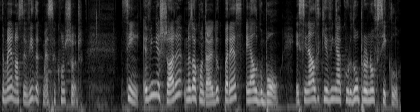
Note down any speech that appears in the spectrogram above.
também a nossa vida começa com o choro. Sim, a vinha chora, mas ao contrário do que parece, é algo bom. É sinal de que a vinha acordou para o novo ciclo.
